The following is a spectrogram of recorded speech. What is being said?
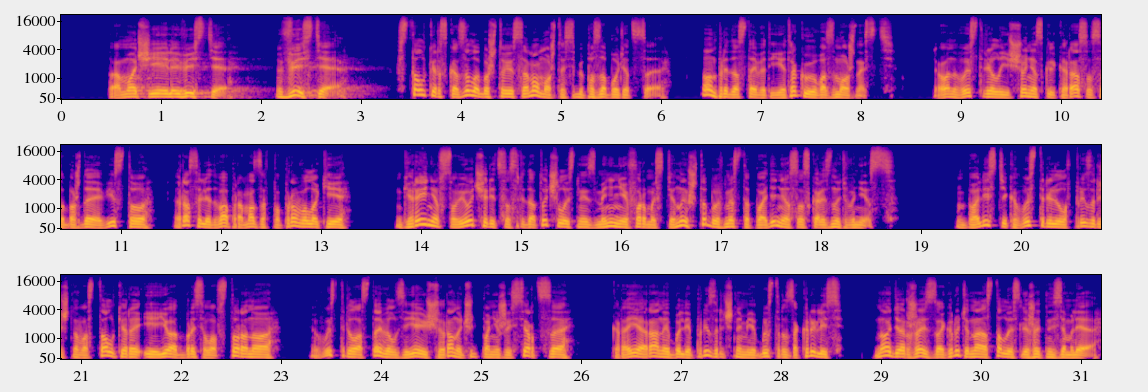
«Помочь ей или Висте? Висте!» Сталкер сказала бы, что и сама может о себе позаботиться. Он предоставит ей такую возможность. Он выстрелил еще несколько раз, освобождая Висту, раз или два промазав по проволоке. Героиня, в свою очередь, сосредоточилась на изменении формы стены, чтобы вместо падения соскользнуть вниз. Баллистик выстрелил в призрачного сталкера и ее отбросило в сторону. Выстрел оставил зияющую рану чуть пониже сердца. Края раны были призрачными и быстро закрылись, но, держась за грудь, она осталась лежать на земле.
